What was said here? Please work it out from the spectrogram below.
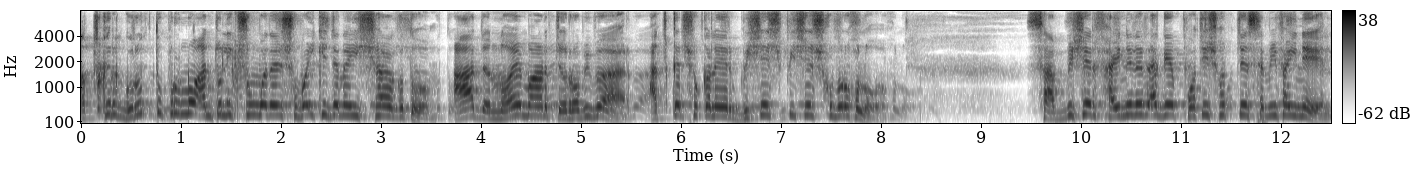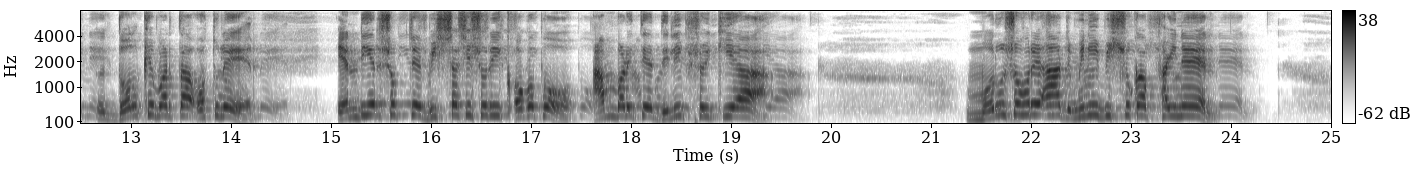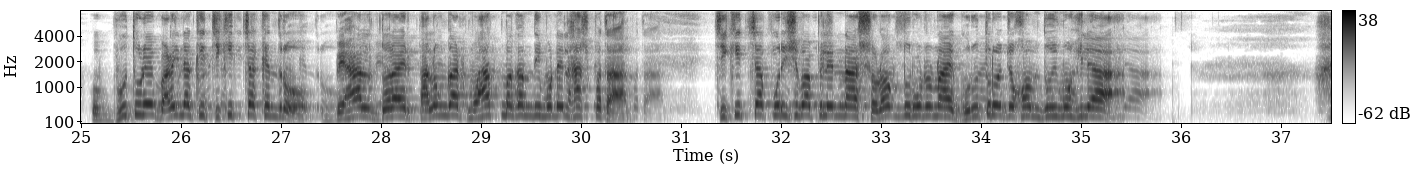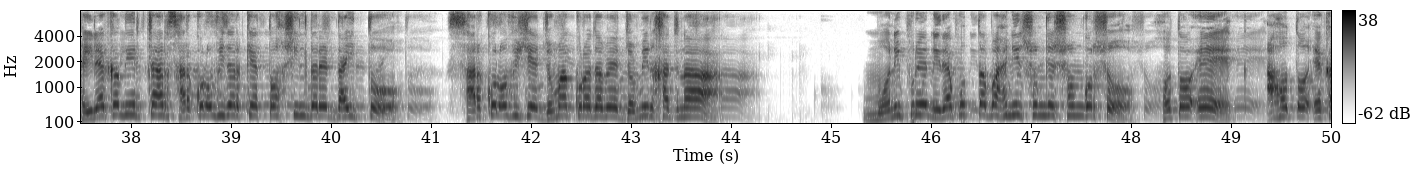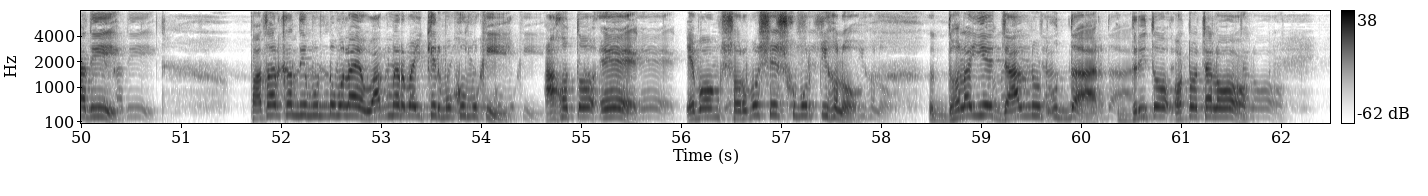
আজকের গুরুত্বপূর্ণ আঞ্চলিক সংবাদে সবাইকে জানাই স্বাগত। আজ নয় মার্চ, রবিবার। আজকের সকালের বিশেষ বিশেষ খবর হলো, ছাব্বিশের ফাইনালের আগে পঁচিশ হচ্ছে সেমিফাইনাল, দলকে বার্তা অতুলের। এনডিএর সবচেয়ে বিশ্বাসী শরিক অগপ, আমবাড়িতে দিলীপ শইকিয়া। মরু শহরে আজ মিনি বিশ্বকাপ ফাইনাল ভুতুড়ে বাড়ি নাকি চিকিৎসা কেন্দ্র? বেহাল দোলাইয়ের পালংঘাট মহাত্মা গান্ধী মডেল হাসপাতাল। চিকিৎসা পরিষেবা পেলেন না সড়ক দুর্ঘটনায় গুরুতর জখম দুই মহিলা। হাইরাকান্দির চার সার্কল অফিসারকে তহসিলদারের দায়িত্ব। সার্কল অফিসে জমা করা যাবে জমির খাজনা। মণিপুরে নিরাপত্তা বাহিনীর সঙ্গে সংঘর্ষ, হত এক, আহত একাধিক। পাতারকান্দি মুন্ডমালায় ওয়াগনার বাইকের মুখোমুখি আহত এক এবং সর্বশেষ খবরটি হল, ধলাইয়ে জাল নোট উদ্ধার, ধৃত অটো চালক।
